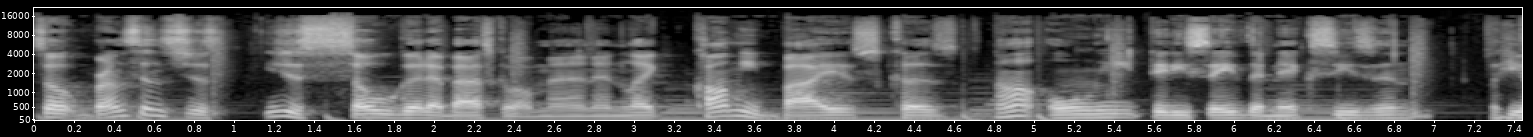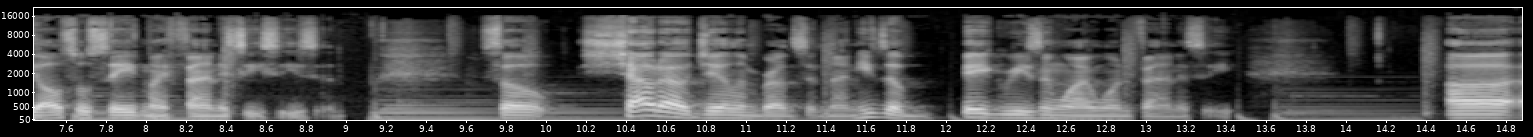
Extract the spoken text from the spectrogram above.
So Brunson's just, he's just so good at basketball, man. And, like, call me biased because not only did he save the Knicks season, but he also saved my fantasy season. So shout out Jalen Brunson, man. He's a big reason why I won fantasy. Uh,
